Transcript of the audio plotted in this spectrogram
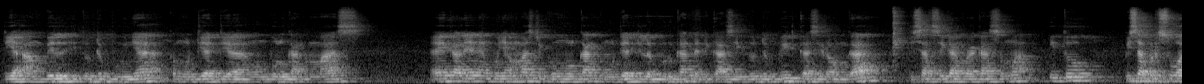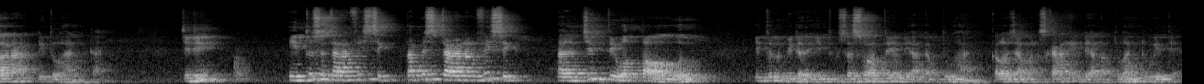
dia ambil itu debunya, kemudian dia mengumpulkan emas. Eh kalian yang punya emas dikumpulkan, kemudian dileburkan dan dikasih itu debu, dikasih rongga, disaksikan mereka semua itu bisa bersuara dituhankan. Jadi itu secara fisik, tapi secara non fisik al-jibti wa tawud itu lebih dari itu, sesuatu yang dianggap Tuhan. Kalau zaman sekarang yang dianggap Tuhan duit ya.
